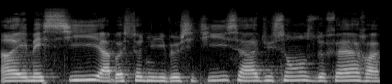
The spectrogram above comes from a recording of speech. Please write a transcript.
MSc à Boston University. Ça a du sens de faire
